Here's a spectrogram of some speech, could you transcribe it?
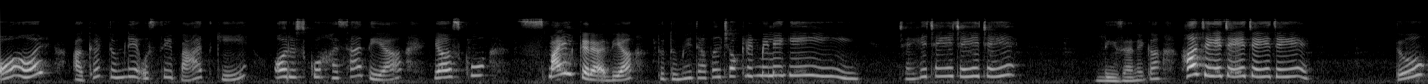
और अगर तुमने उससे बात की और उसको हंसा दिया या उसको स्माइल करा दिया तो तुम्हें डबल चॉकलेट मिलेगी। चाहिए चाहिए चाहिए चाहिए। लीज़ा ने कहा हाँ चाहिए चाहिए चाहिए चाहिए। तो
